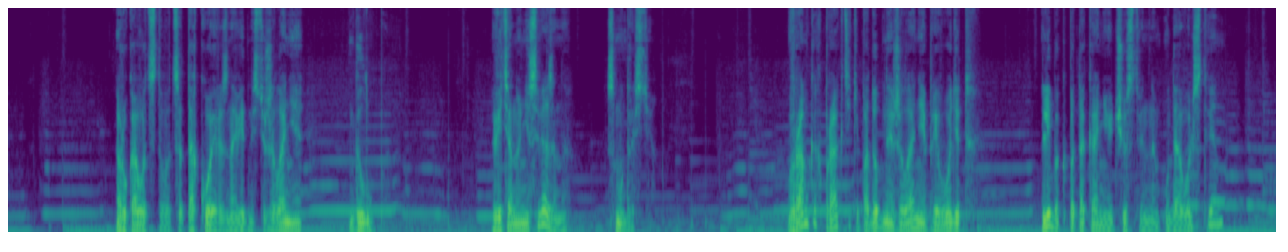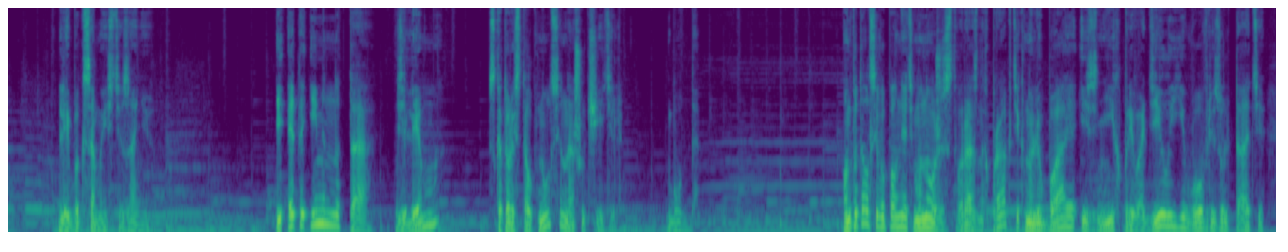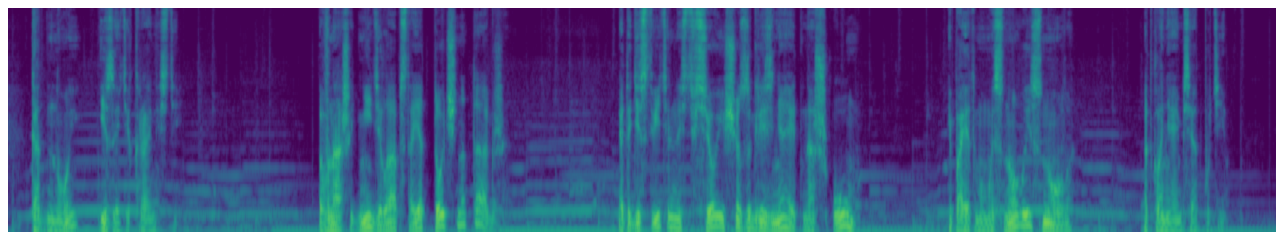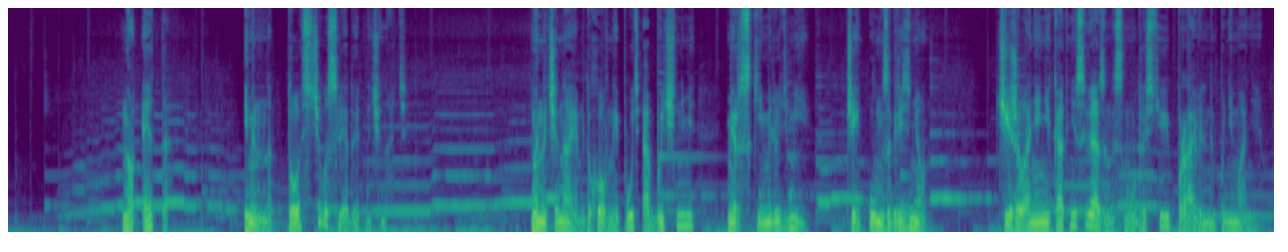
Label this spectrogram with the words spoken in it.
Руководствоваться такой разновидностью желания глупо. Ведь оно не связано с мудростью. В рамках практики подобное желание приводит либо к потаканию чувственным удовольствиям, либо к самоистязанию. И это именно та дилемма, с которой столкнулся наш учитель Будда. Он пытался выполнять множество разных практик, но любая из них приводила его в результате к одной из этих крайностей. В наши дни дела обстоят точно так же. Эта действительность все еще загрязняет наш ум, и поэтому мы снова и снова отклоняемся от пути. Но это именно то, с чего следует начинать. Мы начинаем духовный путь обычными мирскими людьми, чей ум загрязнен, чьи желания никак не связаны с мудростью и правильным пониманием.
